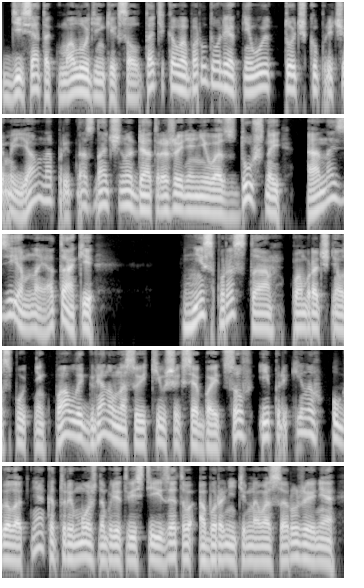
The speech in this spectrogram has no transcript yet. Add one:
Десяток молоденьких солдатиков оборудовали огневую точку, причем явно предназначенную для отражения не воздушной, а наземной атаки. «Неспроста», — помрачнел спутник Павлы, глянув на суетившихся бойцов и прикинув угол огня, который можно будет вести из этого оборонительного сооружения —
